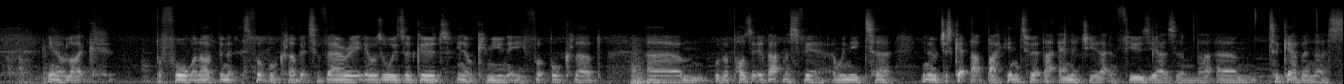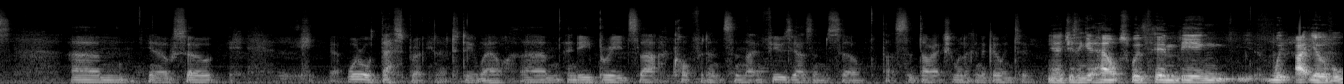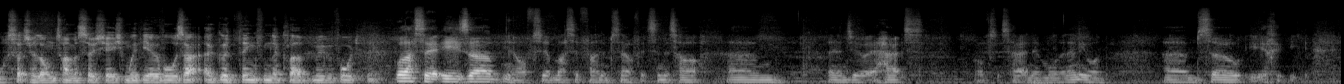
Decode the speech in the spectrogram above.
you know, like before when I've been at this football club it's a very it was always a good you know community football club um, with a positive atmosphere. And we need to you know just get that back into it that energy that enthusiasm that um, togetherness. Um, you know so we're all desperate, you know, to do well, um, and he breeds that confidence and that enthusiasm. So that's the direction we're looking to go into. Yeah, do you think it helps with him being at Yeovil such a long time association with Yeovil? Is that a good thing from the club moving forward? Do you think? Well, that's it. He's um, you know obviously a massive fan himself. It's in his heart, um, and you know, it hurts. Obviously, it's hurting him more than anyone. Um, so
